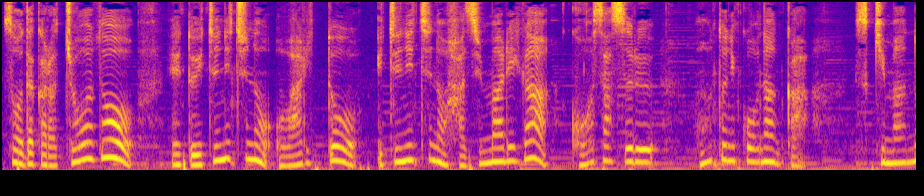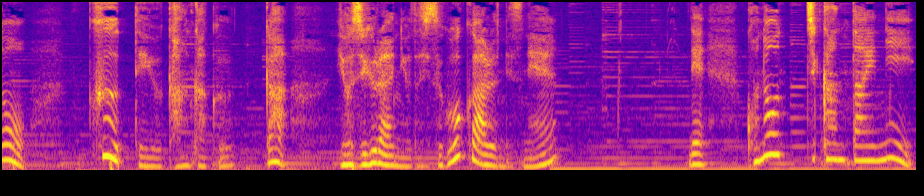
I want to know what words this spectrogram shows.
そうだからちょうど、えーと、一日の終わりと一日の始まりが交差する本当にこうなんか隙間の空っていう感覚が4時ぐらいに私すごくあるんですね。でこの時間帯に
